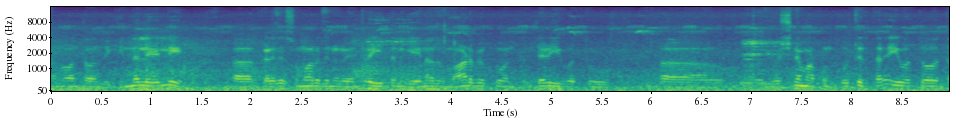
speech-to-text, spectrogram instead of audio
ಅನ್ನುವಂಥ ಒಂದು ಹಿನ್ನೆಲೆಯಲ್ಲಿ ಕಳೆದ ಸುಮಾರು ದಿನಗಳಿಂದ ಈತನಿಗೆ ಏನಾದರೂ ಮಾಡಬೇಕು ಅಂತಂತೇಳಿ ಇವತ್ತು ಯೋಚನೆ ಮಾಡ್ಕೊಂಡು ಕೂತಿರ್ತಾರೆ. ಇವತ್ತು ಆತ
